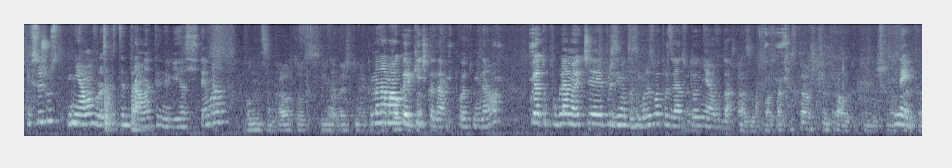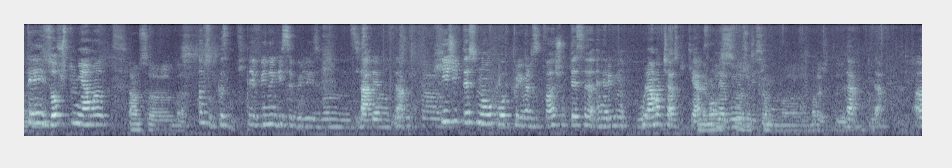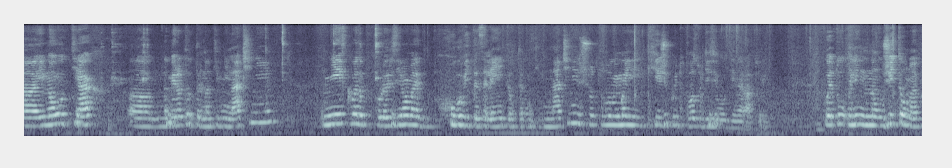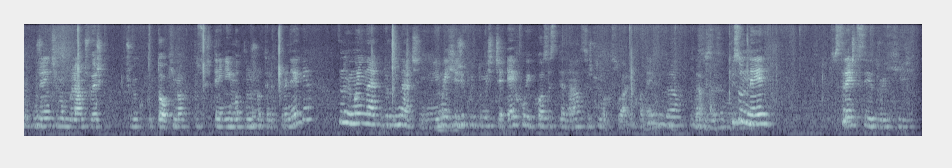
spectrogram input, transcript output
И всъщност няма връзка с централната енергийна система, Водна централа, т.е. има нещо някакво. Има една малка рекичка, да, която минава, която проблема е, че през зимата замръзва, през лятото няма вода. А, за това пак ли ставаш централа, като имаш на Не, те изобщо нямат, Там са, да. там са откъснати. Те винаги са били извън Да, системата. да. затова- Хижите са много хубав пример за това, защото те са енергийно, голяма част от тях не са могат да се свържат енергонезависими. към а, мрежата. ли? Да, да. А, и много от тях а, намират альтернативни начини. Ние искаме да популяризираме хубавите, зелените альтернативни начини, защото има и хижи, които ползват дизелови генератори. Което нали, наложително е, при положение, че има голям човешки човекопоток, има посещения, имат нужда от електроенергия, но има и някакви други начини. Нали, Има и хижи, които мисля, че ехо и коза стена също имат соларни панели. Да. Да. Мисля, не е среща се и с други хижи.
